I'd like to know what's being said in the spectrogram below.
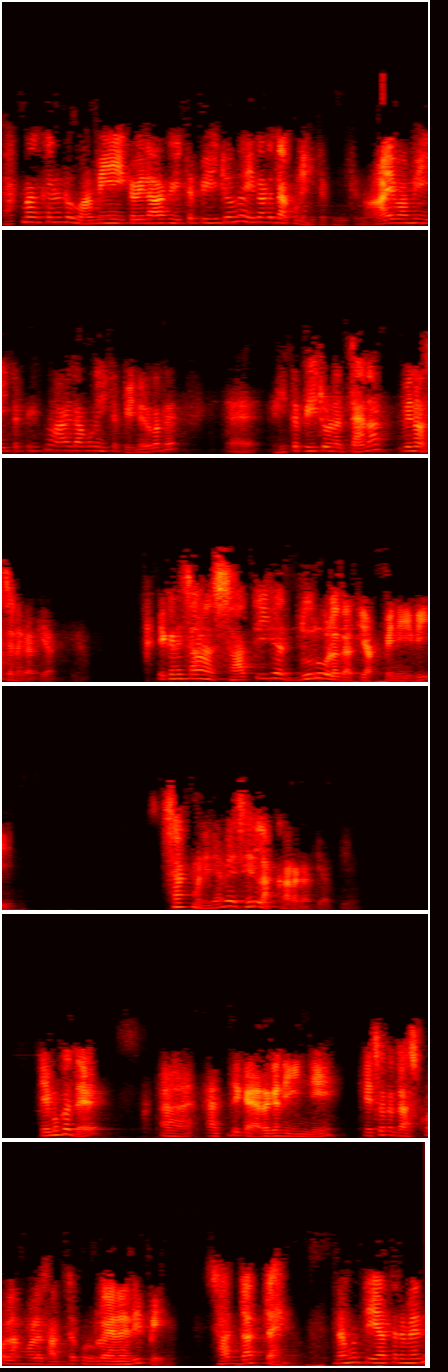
සක්මන් කරනකොට වමේ එක වෙලාවක හිත පිහිටවනවා ඒකට දකුණේ හිත පිහිටවනවා. ආයෙ වමේ හිත පිහිටවනවා ආයෙ දකුණේ හිත පිහිටවනකොට හිත පිහිටවන තැන වෙනස් වෙන ගතියක්. ඒක නිසා සතිය දුර්වල ගතියක් පෙනීවි. සක්මනේ හැබැයි සෙල්ලක්කාර ගතියක් තියෙනවා. ඒ මොකද ඇත් දෙක අරගෙන ඉන්නේ ඒසොර ගස් කොළන් වල සද්ද කුරුළු යන හැටි පේනවා. සද්දත් ඇහෙනවා. නමුත් ඒ අතරමැද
